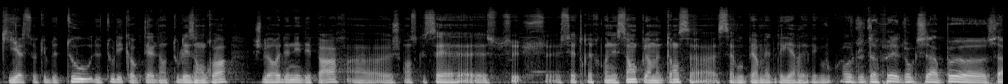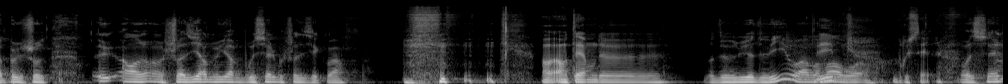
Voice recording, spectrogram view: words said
qui elle s'occupe de tout, de tous les cocktails dans tous les endroits. Je leur ai donné des parts. je pense que c'est c'est très reconnaissant, puis en même temps, ça, ça vous permet de les garder avec vous. Quoi. Oh, tout à fait donc c'est un peu, euh, c'est un peu chose. Euh, en, choisir New York, Bruxelles, vous choisissez quoi? En, termes de de lieu de vie ou à un moment Bruxelles. Bruxelles.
